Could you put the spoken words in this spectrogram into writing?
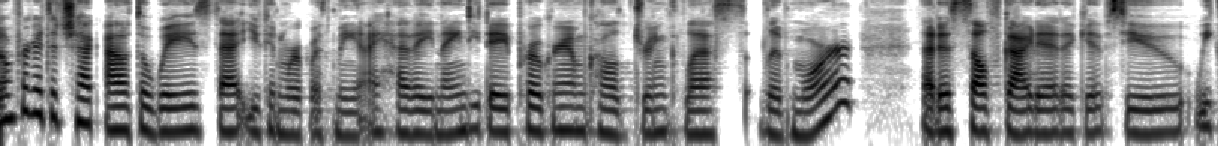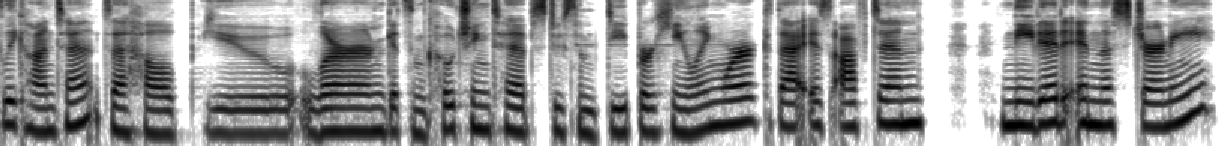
Don't forget to check out the ways that you can work with me. I have a 90 day program called Drink Less, Live More that is self guided. It gives you weekly content to help you learn, get some coaching tips, do some deeper healing work that is often needed in this journey.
